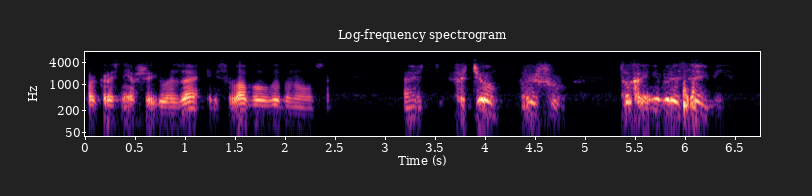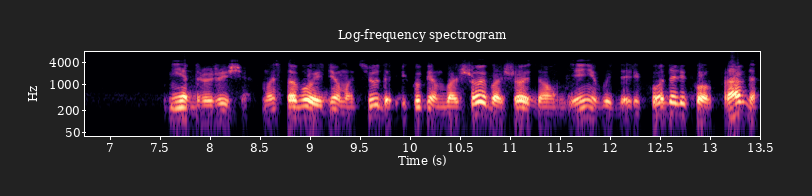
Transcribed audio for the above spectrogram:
покрасневшие глаза и слабо улыбнулся. «Артем, прошу, только не бросай меня!» «Нет, дружище, мы с тобой идем отсюда и купим большой-большой дом где-нибудь далеко-далеко, правда?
